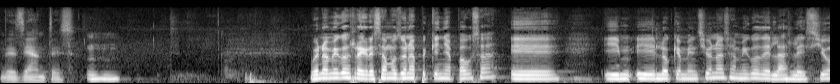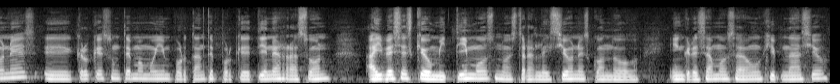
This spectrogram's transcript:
desde antes. Bueno amigos, regresamos de una pequeña pausa. Eh, y, lo que mencionas, amigo, de las lesiones, eh, creo que es un tema muy importante porque tienes razón. Hay veces que omitimos nuestras lesiones cuando ingresamos a un gimnasio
